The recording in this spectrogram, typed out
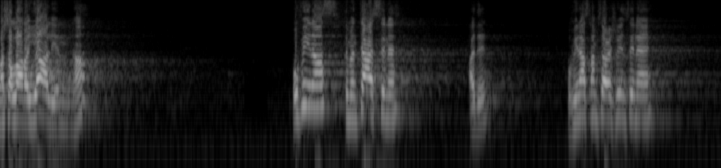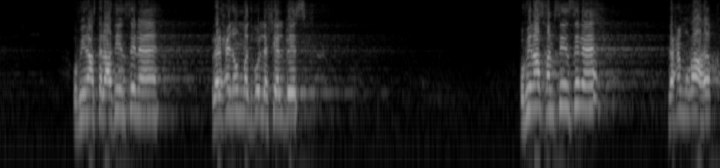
ما شاء الله ريال ها؟ وفي ناس 18 سنة. عدل؟ وفي ناس 25 سنة. وفي ناس 30 سنة وللحين أمة تقول له يلبس وفي ناس 50 سنة للحين مراهق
